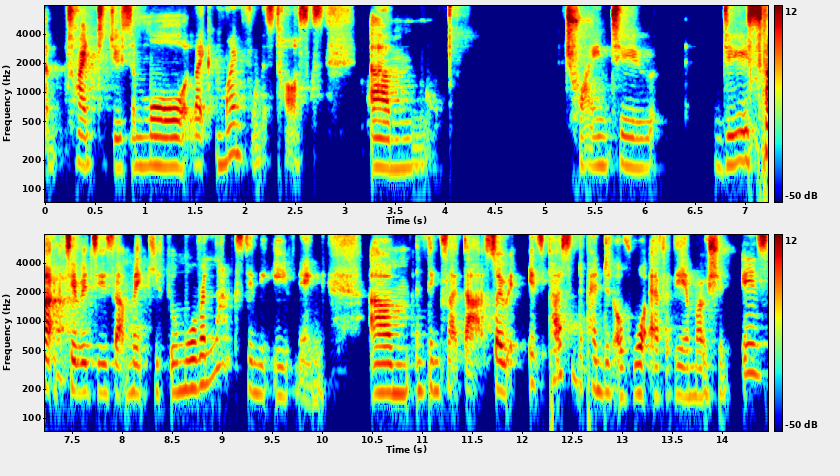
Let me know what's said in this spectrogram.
um, trying to do some more like mindfulness tasks, um, trying to do some activities that make you feel more relaxed in the evening um, and things like that. So it's person dependent of whatever the emotion is.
